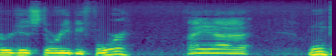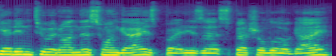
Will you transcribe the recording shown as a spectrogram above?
heard his story before. I uh, won't get into it on this one, guys, but he's a special little guy.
